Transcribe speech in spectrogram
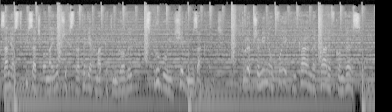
zamiast pisać o najlepszych strategiach marketingowych, spróbuj siedmiu zakręć, które przemienią Twoje klikalne czary w konwersję.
